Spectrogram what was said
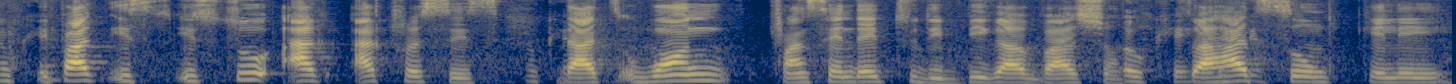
Okay. In fact, it's, it's two ac- actresses Okay. that one transcended to the bigger version. Okay, So I had okay. Som Kele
